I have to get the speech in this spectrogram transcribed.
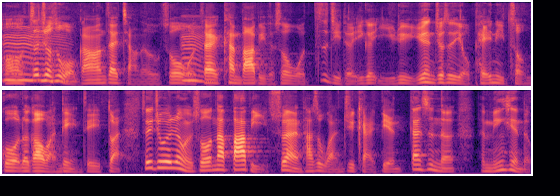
哦，这就是我刚刚在讲的。我说我在看芭比的时候，我自己的一个疑虑，因为就是有陪你走过乐高玩电影这一段，所以就会认为说，那芭比虽然它是玩具改编，但是呢，很明显的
